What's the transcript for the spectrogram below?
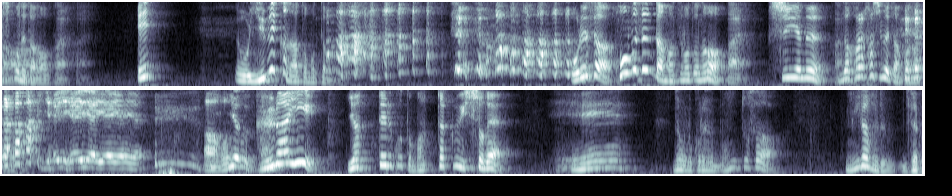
し込んでたの。はいはえ？俺夢かなと思ったもん俺さホームセンター松本いのは CM はい。流れ始めたのかなと思ったい いやいやいやいやいや。いやあほんいやそうですか？ぐらいやってること全く一緒で。へえ。で俺これほんとさミラブルゼロ。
